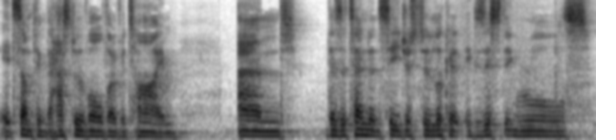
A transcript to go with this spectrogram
It's something that has to evolve over time. And there's a tendency just to look at existing rules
